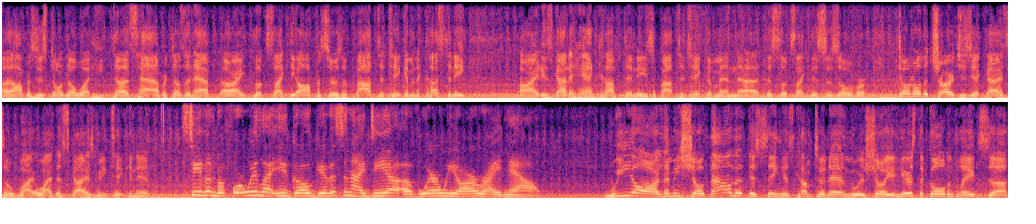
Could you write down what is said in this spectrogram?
Officers don't know what he does have or doesn't have. All right, looks like the officer is about to take him into custody. All right, he's got a handcuffed and he's about to take him, and uh, this looks like this is over. Don't know the charges yet, guys, so why, why this guy is being taken in. Stephen, before we let you go, give us an idea of where we are right now. We are, let me show, now that this thing has come to an end, we'll show you. Here's the Golden Glades uh,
